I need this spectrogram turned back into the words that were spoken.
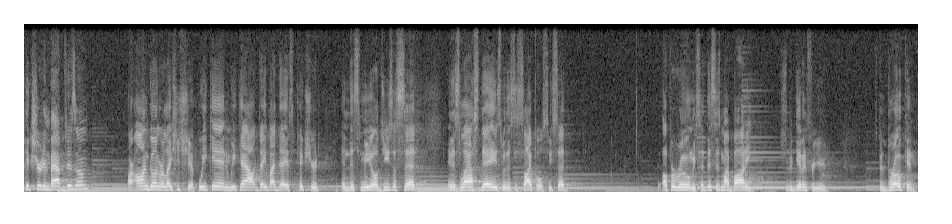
pictured in baptism. Our ongoing relationship, week in, week out, day by day, is pictured in this meal. Jesus said in his last days with his disciples, He said, upper room, He said, This is my body. It's been given for you. It's been broken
